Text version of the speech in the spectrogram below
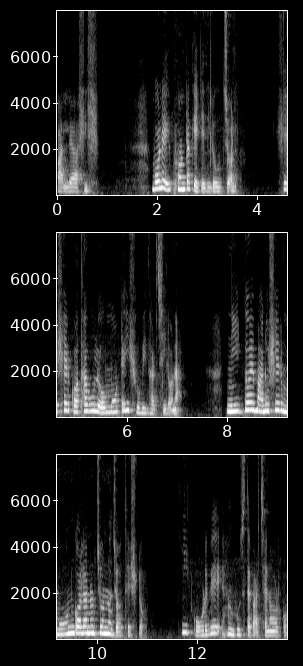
পারলে আসিস। বলেই ফোনটা কেটে দিল উজ্জ্বল। শেষের কথাগুলো মোটেই সুবিধার ছিল না। নির্দয় মানুষের মন গলানোর জন্য যথেষ্ট। কি করবে? বুঝতে পারছে না অর্ক।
